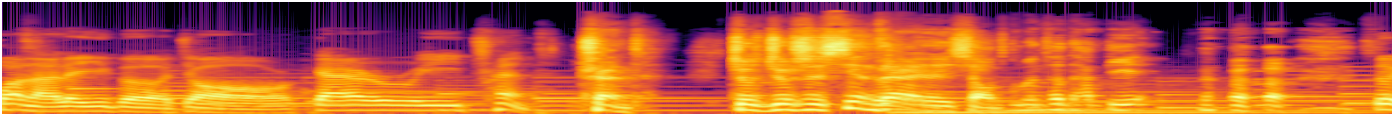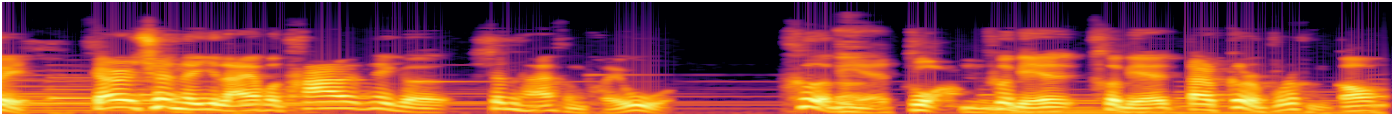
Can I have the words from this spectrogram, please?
换来了一个叫 Gary Trent。Trent 就就是现在小图伦特他爹，对，Gary Trent 一来以后，他那个身材很魁梧，特别壮，嗯。特别特别，但是个儿不是很高。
